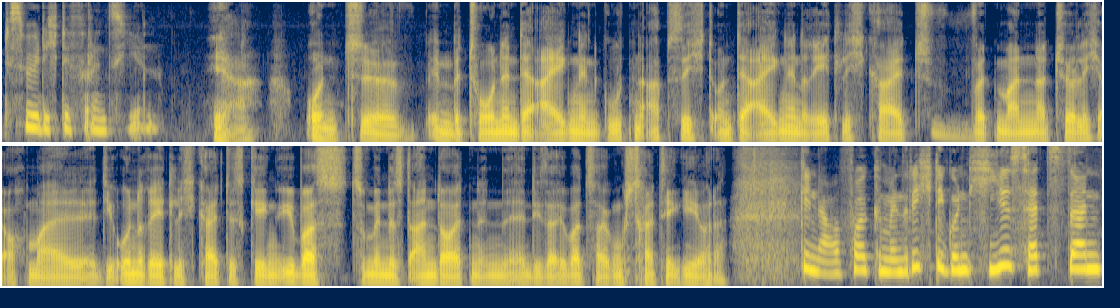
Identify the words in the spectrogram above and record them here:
Das würde ich differenzieren. Ja, und äh, im Betonen der eigenen guten Absicht und der eigenen Redlichkeit wird man natürlich auch mal die Unredlichkeit des Gegenübers zumindest andeuten in, in, dieser Überzeugungsstrategie, oder? Genau, vollkommen richtig. Und hier setzt dann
